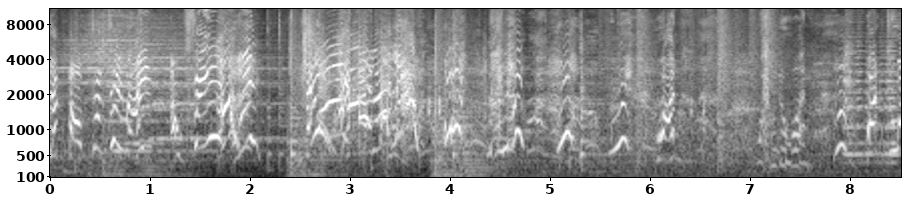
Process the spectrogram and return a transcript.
จะตอบฉันใช่ไหม เอาสิตายแล้ววัน วันดูวัน วันช่วยฉัน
